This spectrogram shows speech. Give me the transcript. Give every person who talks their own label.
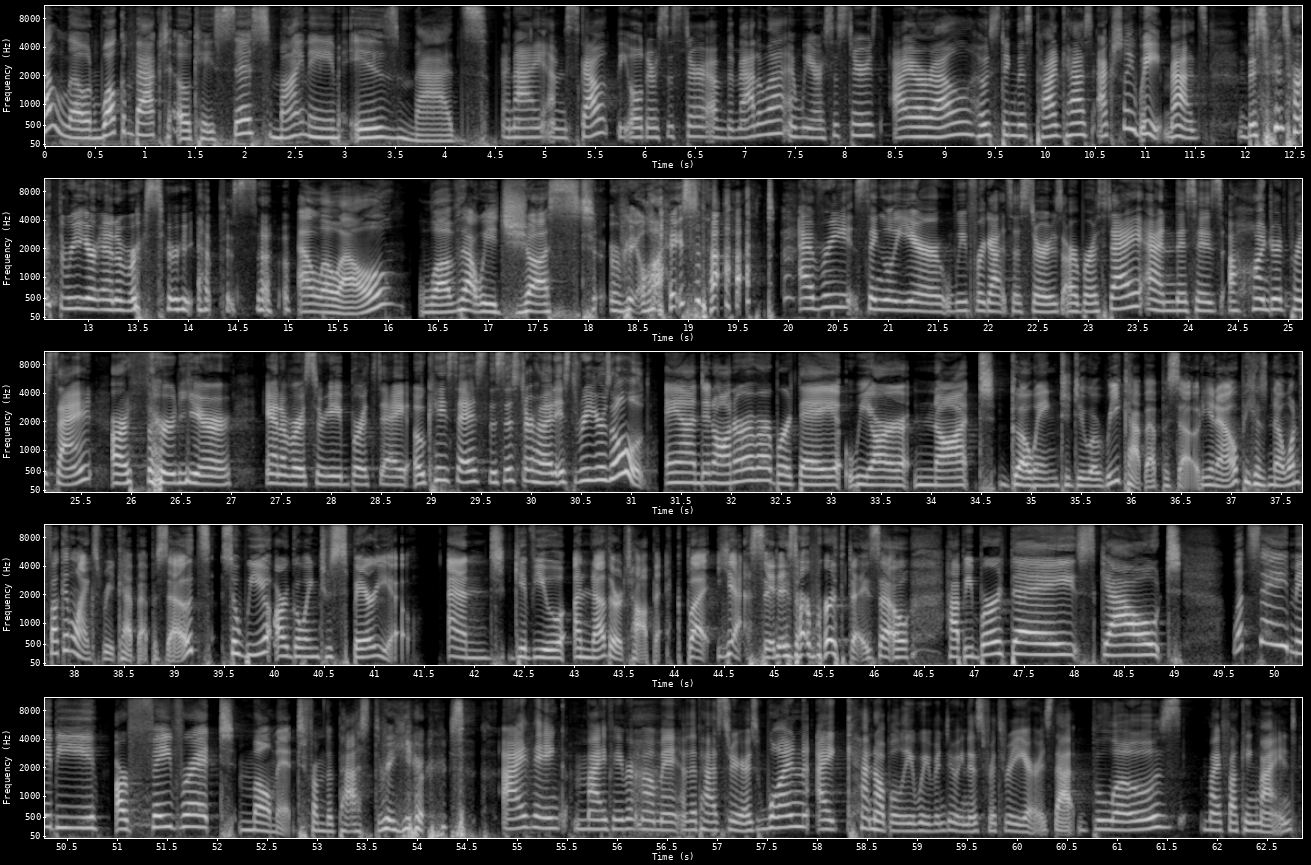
Speaker 1: Hello and welcome back to OK Sis. My name is Mads.
Speaker 2: And I am Scout, the older sister of the Madela, and we are sisters IRL hosting this podcast. Actually, wait, Mads, this is our three year anniversary episode.
Speaker 1: LOL. Love that we just realized that.
Speaker 2: Every single year, we forget sisters our birthday, and this is 100% our third year anniversary birthday. Okay, sis, the sisterhood is three years old.
Speaker 1: And in honor of our birthday, we are not going to do a recap episode, you know, because no one fucking likes recap episodes. So we are going to spare you and give you another topic. But yes, it is our birthday. So happy birthday, Scout. Let's say maybe our favorite moment from the past three years.
Speaker 2: I think my favorite moment of the past three years, one, I cannot believe we've been doing this for three years. That blows my fucking mind.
